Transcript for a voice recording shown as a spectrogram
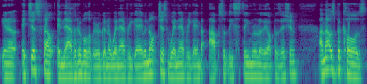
You know, it just felt inevitable that we were going to win every game, and not just win every game, but absolutely steamroller the opposition. And that was because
